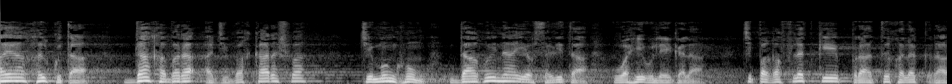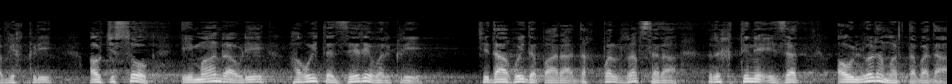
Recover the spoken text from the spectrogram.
آیا خلکو ته دا خبره عجیبه ښکاره شوه چې موږ هم دا غوینه یو سړی ته وحی ولېګله چې په غفلت کې پراته خلک راویخ کړي او چې څوک ایمان راوړي هغوی ته زیره ورکړي چې دا غوی د پاره د خپل رب سره رښتینی عزت او لوړه مرتبه ده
